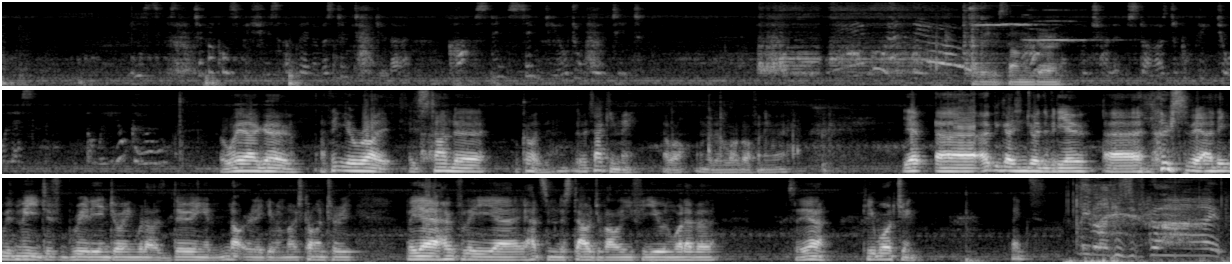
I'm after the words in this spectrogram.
This is a typical species of venomous tentacula. Cast incendio to wilt it. I think it's time to go. The challenge stars to complete your lesson. Away you go. Away I go. I think you're right. It's time to. Oh god, they're attacking me. Oh well, I'm gonna log off anyway. Yep. Uh, I hope you guys enjoyed the video. Uh, most of it, I think, was me just really enjoying what I was doing and not really giving much commentary. But yeah, hopefully uh, it had some nostalgia value for you and whatever. So yeah, keep watching. Thanks. Leave a like and subscribe.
